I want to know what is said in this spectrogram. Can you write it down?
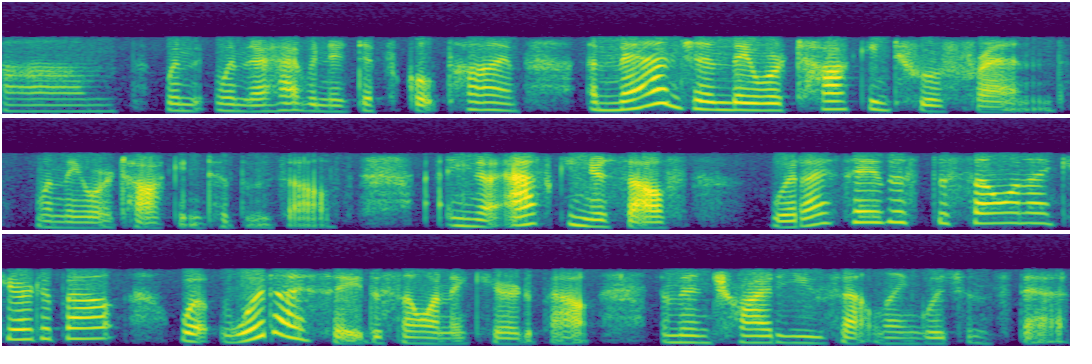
um, when when they're having a difficult time, imagine they were talking to a friend when they were talking to themselves. You know, asking yourself, would I say this to someone I cared about? What would I say to someone I cared about? And then try to use that language instead.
